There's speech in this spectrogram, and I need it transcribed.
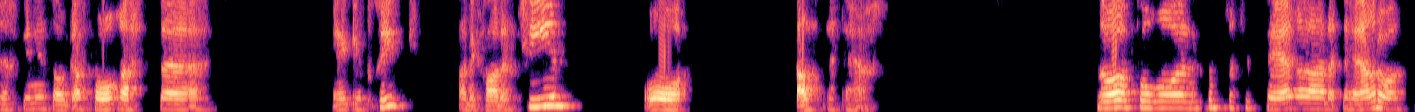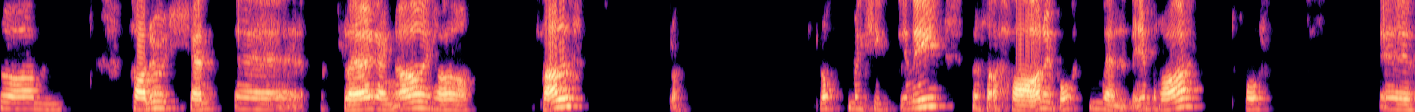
virkelig sørge for at uh, jeg er trygg, at jeg har det fint, og alt dette her. Så for å liksom presisere dette her, da, så um, har det jo skjedd eh, flere ganger. Jeg har falt, slått meg skikkelig, men så har det gått veldig bra tross eh,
